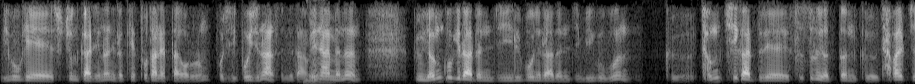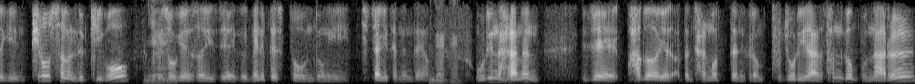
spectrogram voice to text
미국의 수준까지는 이렇게 도달했다고는 보지, 보이지는 않습니다. 네. 왜냐하면은 그 영국이라든지 일본이라든지 미국은 그 정치가들의 스스로의 어떤 그 자발적인 필요성을 느끼고 예. 그 속에서 이제 그 매니페스토 운동이 시작이 됐는데요. 네네. 네. 우리나라는 이제 과거의 어떤 잘못된 그런 부조리한 선거 문화를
